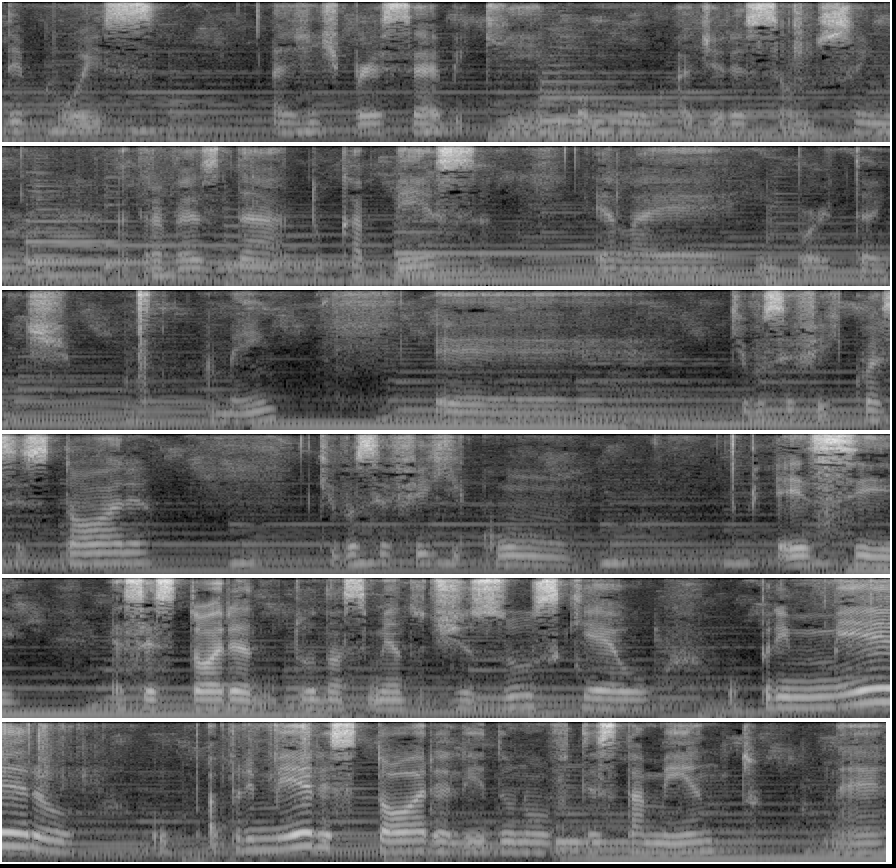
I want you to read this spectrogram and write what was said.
depois a gente percebe que como a direção do Senhor através da do cabeça ela é importante. Amém? É, que você fique com essa história, que você fique com esse essa história do nascimento de Jesus, que é o, o primeiro a primeira história ali do Novo Testamento, né?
